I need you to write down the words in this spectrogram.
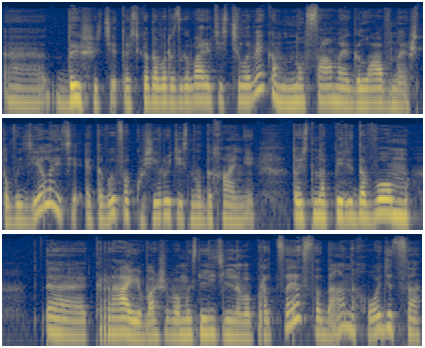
э, дышите, то есть когда вы разговариваете с человеком, но самое главное, что вы делаете, это вы фокусируетесь на дыхании, то есть на передовом э, крае вашего мыслительного процесса, да, находится,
